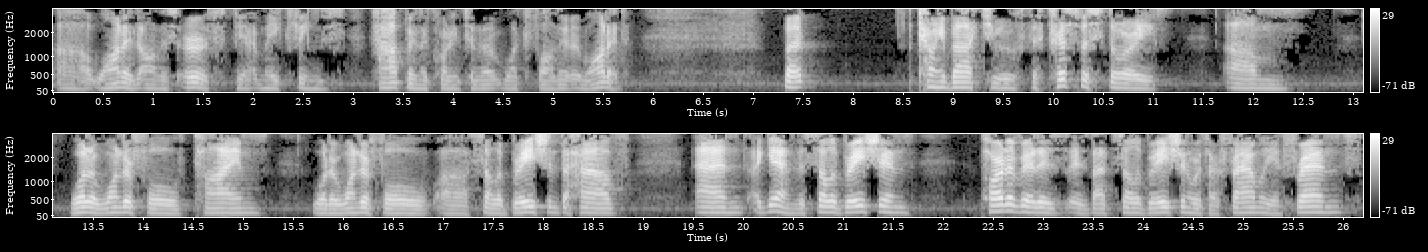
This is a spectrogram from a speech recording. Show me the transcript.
uh, wanted on this earth, to make things happen according to the, what the Father wanted. But coming back to the Christmas story, um, what a wonderful time, what a wonderful uh, celebration to have and again, the celebration, part of it is, is that celebration with our family and friends.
